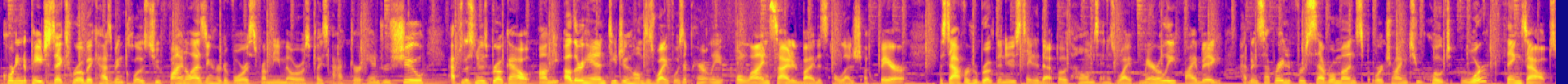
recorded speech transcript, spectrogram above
According to page 6, Robach has been close to finalizing her divorce from the Melrose Place actor Andrew Shue after this news broke out. On the other hand, TJ Holmes' wife was apparently blindsided by this alleged affair. The staffer who broke the news stated that both Holmes and his wife, Marilee Fiebig, had been separated for several months but were trying to, quote, work things out.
